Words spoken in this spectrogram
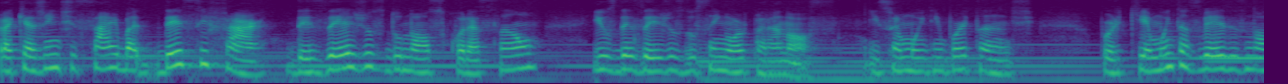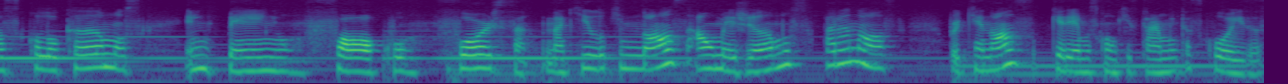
para que a gente saiba decifrar desejos do nosso coração e os desejos do Senhor para nós. Isso é muito importante, porque muitas vezes nós colocamos empenho, foco, força naquilo que nós almejamos para nós, porque nós queremos conquistar muitas coisas,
